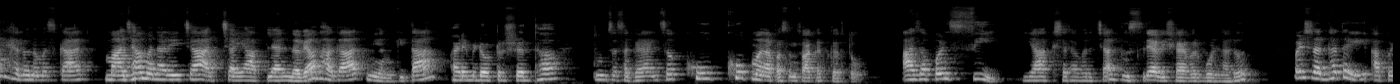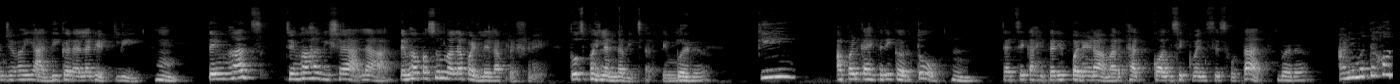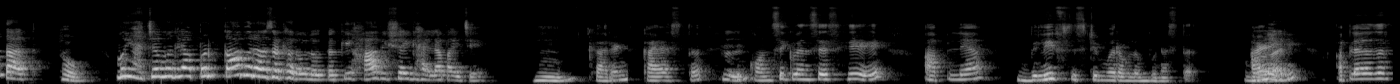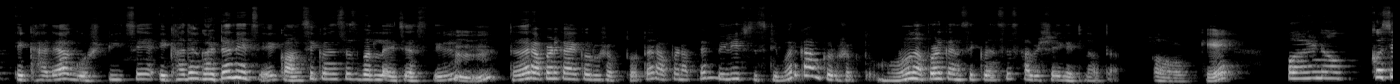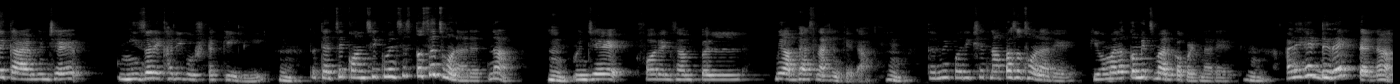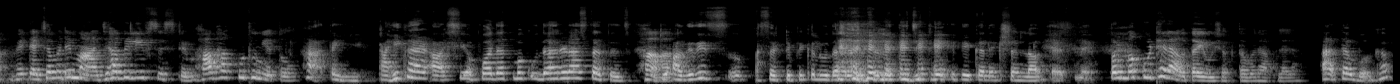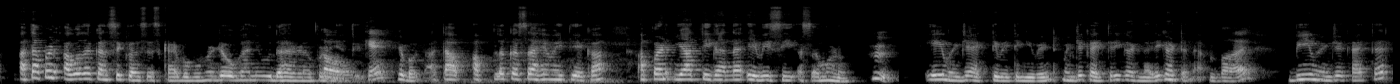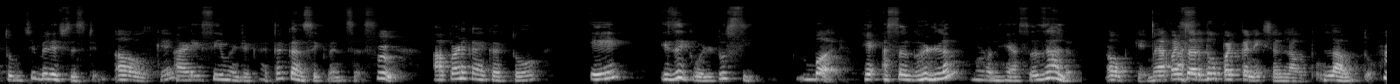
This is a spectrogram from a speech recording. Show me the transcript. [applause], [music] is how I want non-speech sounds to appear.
Hi hello नमस्कार. माझ्या मनारेच्या आजच्या या आपल्या नव्या भागात मी अंकिता. आणि मी डॉक्टर श्रद्धा. तुमचं सगळ्यांचं खूप खूप मनापासून स्वागत करतो. आज आपण सी या अक्षरावरच्या दुसऱ्या विषयावर बोलणार आहोत. पण श्रद्धाताई आपण जेव्हा यादी करायला घेतली. तेव्हाच जेव्हा हा विषय आला तेव्हापासून मला पडलेला प्रश्न आहे. तोच पहिल्यांदा विचारते मी. बरं. की आपण काहीतरी करतो. त्याचे काहीतरी परिणाम अर्थात कॉन्सिक्वेन्सेस होतात. बरं. आणि मग ते होतात. हो. मग ह्याच्यामध्ये आपण का बरं असं ठरवलं होतं की हा विषय घ्यायला पाहिजे. कारण काय असतं. कॉन्सिक्वेन्सेस हे आपल्या बिलीफ सिस्टीमवर अवलंबून असतात. आणि आपल्याला जर एखाद्या गोष्टीचे एखाद्या घटनेचे कॉन्सिक्वेन्सेस बदलायचे असतील. तर आपण काय करू शकतो तर आपण आपल्या बिलीफ सिस्टीमवर काम करू शकतो म्हणून आपण कॉन्सिक्वेन्सेस हा विषय घेतला होता ओके पण कसे काय म्हणजे मी जर एखादी गोष्ट केली. तर त्याचे कॉन्सिक्वेन्सेस तसेच होणार आहेत ना. म्हणजे फॉर एक्झाम्पल मी अभ्यास नाही केला. हं. तर मी परीक्षेत नापासच होणार आहे किंवा मला कमीच मार्क पडणार आहेत हं. आणि हे डिरेक्ट आहे ना म्हणजे त्याच्यामध्ये माझ्या बिलीफ सिस्टीम हा भाग कुठून येतो? हा काही काय अशी अपवादात्मक उदाहरणं असतातच. हा. अगदीच असं टिपिकल उदाहरण जिथे [laughs] हे कनेक्शन लावता येत नाही. पण मग कुठे लावता येऊ शकतं बरं आपल्याला? आता बघ हं. आता आपण अगोदर कन्सिक्वेन्सेस काय बघू? म्हणजे ओघाने उदाहरणं पण येतील. ओके हे बघ आता आप- आपलं कसं आहे माहितीये का? आपण या तिघांना एबीसी असं म्हणू. हं. ए म्हणजे ऍक्टिव्हेटिंग इव्हेंट म्हणजे काहीतरी घडणारी घटना. बर. बी म्हणजे काय तर तुमची बिलीफ सिस्टीम. ओके. आणि सी म्हणजे काय तर कन्सिक्वेन्सेस. आपण काय करतो? A is equal to C. बर. हे असं घडलं म्हणून हे असं झालं. ओके. म्हणजे आपण सरधोपट कनेक्शन लावतो. लावतो.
